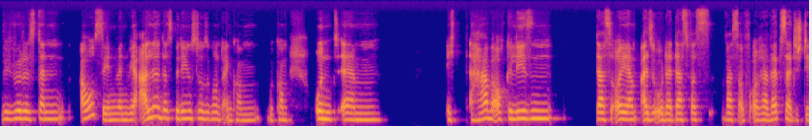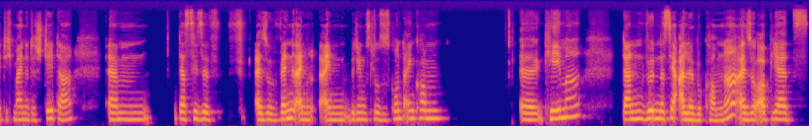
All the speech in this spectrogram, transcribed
wie würde es dann aussehen, wenn wir alle das bedingungslose Grundeinkommen bekommen? Und ähm, ich habe auch gelesen, dass euer, also oder das, was, was auf eurer Webseite steht, ich meine, das steht da, ähm, dass diese, also wenn ein, ein bedingungsloses Grundeinkommen äh, käme, dann würden das ja alle bekommen. Ne? Also ob jetzt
